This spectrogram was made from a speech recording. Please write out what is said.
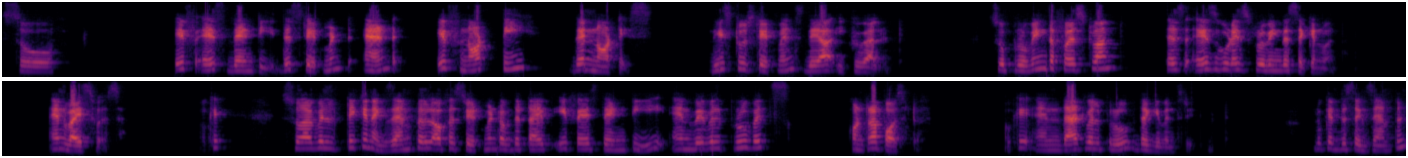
so if s then t this statement and if not t then not s. These two statements they are equivalent. So proving the first one is as good as proving the second one and vice versa. Okay so I will take an example of a statement of the type if s then t and we will prove its contrapositive. Okay, and that will prove the given statement. Look at this example.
